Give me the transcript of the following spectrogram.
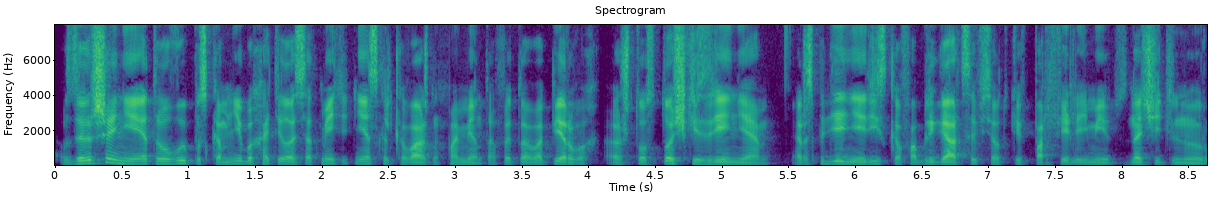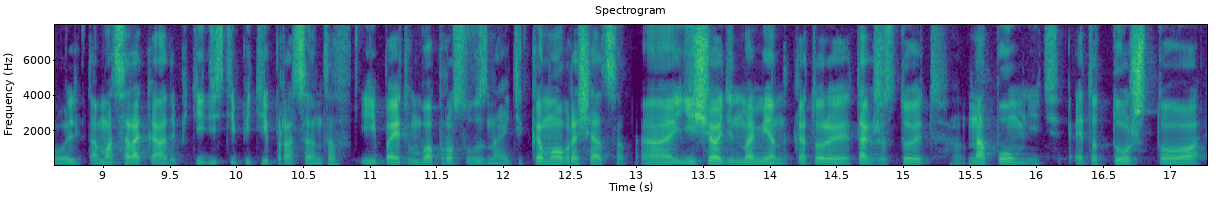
В завершении этого выпуска мне бы хотелось отметить несколько важных моментов. Это, во-первых, что с точки зрения распределения рисков облигации все-таки в портфеле имеют значительную роль, там от 40 до 55%, и по этому вопросу вы знаете, к кому обращаться. А, еще один момент, который также стоит напомнить, это то, что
